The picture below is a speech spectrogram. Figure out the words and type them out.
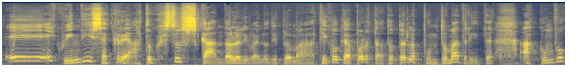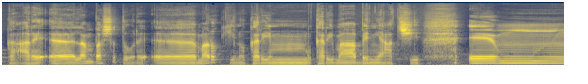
e, e quindi si è creato questo scandalo a livello diplomatico che ha portato per l'appunto Madrid a convocare eh, l'ambasciatore eh, marocchino Karim, Karima Beniaci. E, um,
